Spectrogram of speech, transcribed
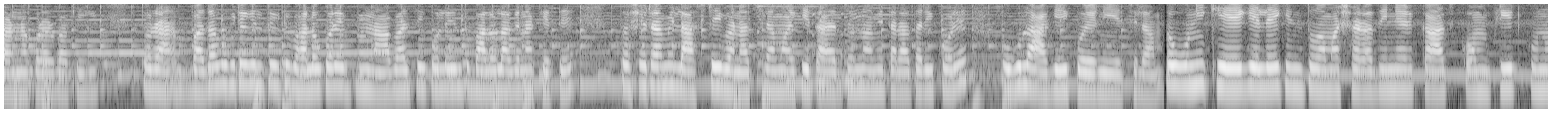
রান্না করার বাকি। তো বাঁধাকপিটা কিন্তু একটু ভালো করে না বাজি করলে কিন্তু ভালো লাগে না খেতে। তো সেটা আমি লাস্টেই বানাচ্ছিলাম আর কি, তার জন্য আমি তাড়াতাড়ি করে ওগুলো আগেই করে নিয়েছিলাম। তো উনি খেয়ে গেলে কিন্তু আমার সারাদিনের কাজ কমপ্লিট কোনো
